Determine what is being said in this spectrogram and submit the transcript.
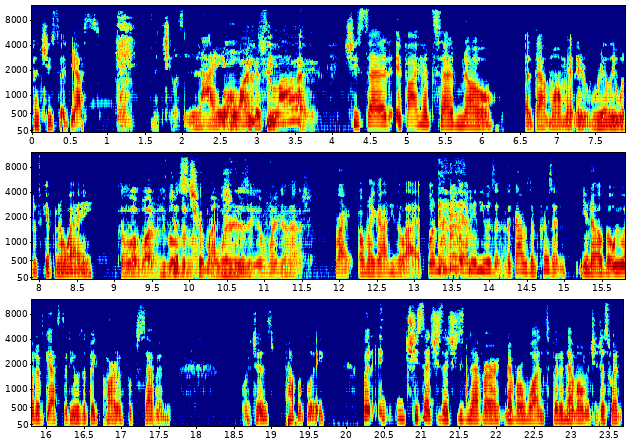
And she said, "Yes." And she was lying. Oh, why did she he- lie? She said, "If I had said no at that moment, it really would have given away." Oh, what? People Just been too much. "Oh, where is he? Oh my gosh!" Right. Oh my God, he's alive. Well, really, I mean, he was the guy was in prison, you know, but we would have guessed that he was a big part of book seven, which is probably. But it, she said she said she's never never once, but in that moment she just went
